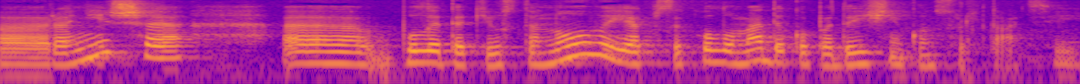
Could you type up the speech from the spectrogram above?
Е, Раніше е, були такі установи, як психоло-медико-педагогічні консультації,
